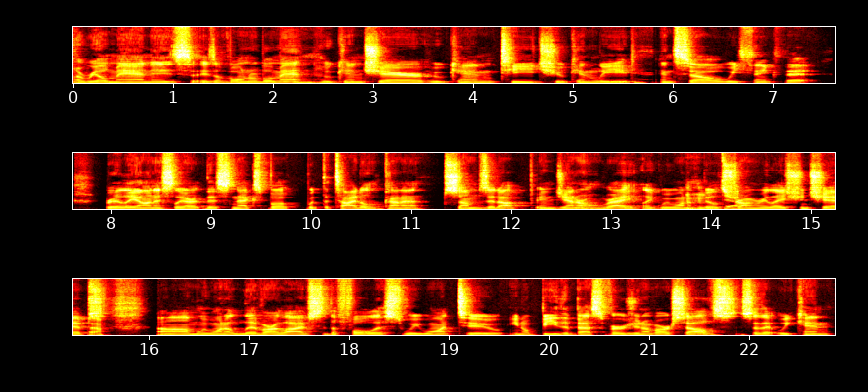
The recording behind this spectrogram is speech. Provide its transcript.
a real man is is a vulnerable man who can share, who can teach, who can lead, and so we think that really, honestly, our, this next book with the title kind of sums it up in general, right? Like we want to Mhm, build yeah. strong relationships. Um, we want to live our lives to the fullest. We want to, you know, be the best version of ourselves so that we can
